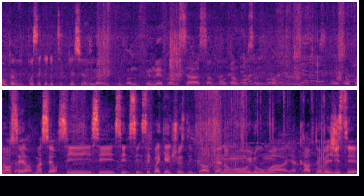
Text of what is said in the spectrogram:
on peut vous poser quelques petites questions? Mais il ne faut pas nous filmer comme ça sans pour autant consentement. Non, sœur, ma soeur, c'est pas quelque chose de grave. hein. Non, il y a grave. On va juste euh,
